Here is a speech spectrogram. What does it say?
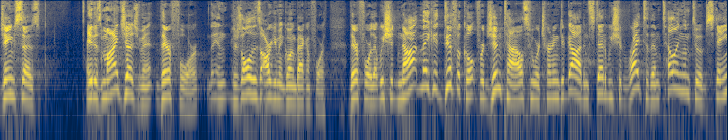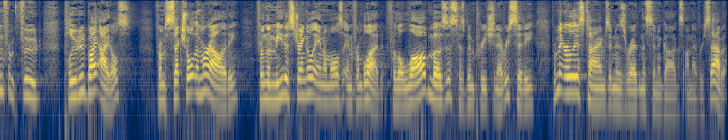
James says, it is my judgment, therefore, and there's all this argument going back and forth, therefore, that we should not make it difficult for Gentiles who are turning to God. Instead, we should write to them, telling them to abstain from food polluted by idols, from sexual immorality, from the meat of strangled animals, and from blood. For the law of Moses has been preached in every city from the earliest times and is read in the synagogues on every Sabbath.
